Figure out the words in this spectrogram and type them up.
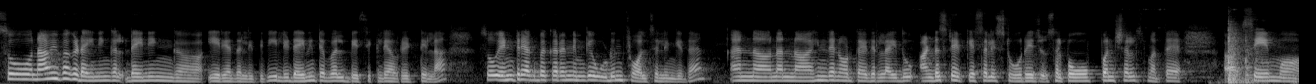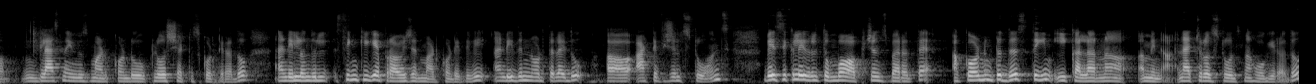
ಸೊ ನಾವಿವಾಗ ಡೈನಿಂಗ್ ಡೈನಿಂಗ್ ಏರಿಯಾದಲ್ಲಿದ್ದೀವಿ ಇಲ್ಲಿ ಡೈನಿಂಗ್ ಟೇಬಲ್ ಬೇಸಿಕಲಿ ಅವ್ರು ಇಟ್ಟಿಲ್ಲ. ಸೊ ಎಂಟ್ರಿ ಆಗಬೇಕಾದ್ರೆ ನಿಮಗೆ ವುಡನ್ ಫಾಲ್ ಸೀಲಿಂಗ್ ಇದೆ. ಆ್ಯಂಡ್ ನನ್ನ ಹಿಂದೆ ನೋಡ್ತಾ ಇದ್ದಿರಲ್ಲ, ಇದು ಅಂಡರ್ ಸ್ಟೇಟ್ ಕೇಸಲ್ಲಿ ಸ್ಟೋರೇಜ್ ಸ್ವಲ್ಪ ಓಪನ್ ಶೆಲ್ಫ್ಸ್ ಮತ್ತು ಸೇಮ್ ಗ್ಲಾಸ್ನ ಯೂಸ್ ಮಾಡಿಕೊಂಡು ಕ್ಲೋಸ್ ಶಟರ್ಸ್ ಕೊಟ್ಟಿರೋದು. ಆ್ಯಂಡ್ ಇಲ್ಲೊಂದು ಸಿಂಕಿಗೆ ಪ್ರಾವಿಷನ್ ಮಾಡ್ಕೊಂಡಿದ್ದೀವಿ. ಆ್ಯಂಡ್ ಇದನ್ನು ನೋಡ್ತಾರೆ ಇದು ಆರ್ಟಿಫಿಷಿಯಲ್ ಸ್ಟೋನ್ಸ್ ಬೇಸಿಕಲಿ ಇದರಲ್ಲಿ ತುಂಬ ಆಪ್ಷನ್ಸ್ ಬರುತ್ತೆ. ಅಕಾರ್ಡಿಂಗ್ ಟು ದಿಸ್ ಥೀಮ್ ಈ ಕಲರ್ನ ಐ ಮೀನ್ ನ್ಯಾಚುರಲ್ ಸ್ಟೋನ್ಸ್ನ ಹೋಗಿರೋದು.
